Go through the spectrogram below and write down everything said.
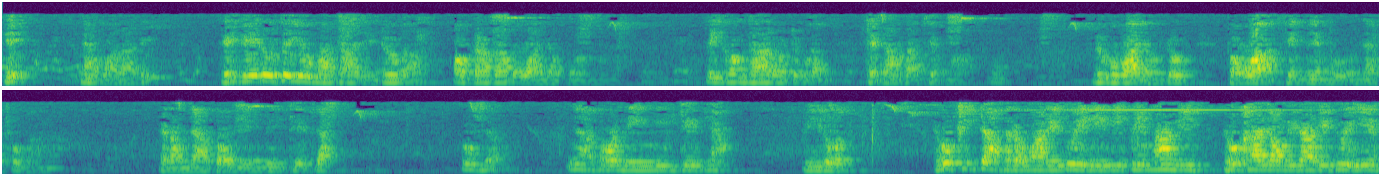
ဟင်ညံ့သွားတာလေတကယ်လို့သိရုံမှထားရင်တို့ကအောက်သားသားဘဝရောက်သွားမှာ သိခေါင်းထားတော့တို့ကထေတာသာဖြစ်မှာလူဘဝရောက်တို့ဘဝသင်မြင်မှုအများထုတ်လာတာအဲ့ဒါညာတော်နေနေတည်ပြဟုတ်ကြညာတော်နေနေတည်ပြပြီးတော့ဒုက္ခိတသရဝါတွေတွေ့နေပြီးပင်မနေဒုက္ခရောက်နေတာတွေတွေ့ရင်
